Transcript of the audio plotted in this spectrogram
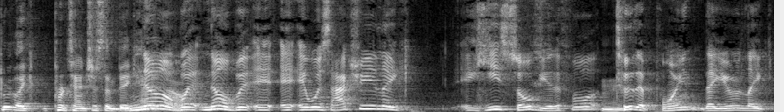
like pretentious and big. no, but no, but it, it, it was actually like he's so beautiful Mm. to the point that you're like.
